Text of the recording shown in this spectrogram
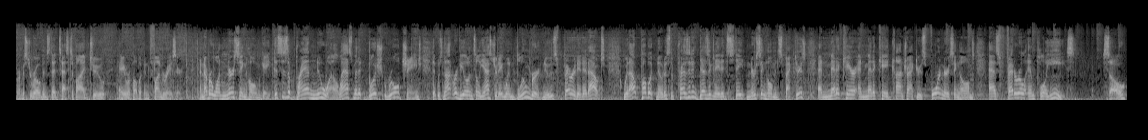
where Mr. Rove instead testified to a Republican fundraiser. And number one, nursing home gate. This is a brand new one, a last minute Bush rule change that was not revealed until yesterday when Bloomberg News ferreted it out. Without public notice, the president designated state nursing home inspectors and Medicare and Medicaid contractors for nursing homes as federal employees. So,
